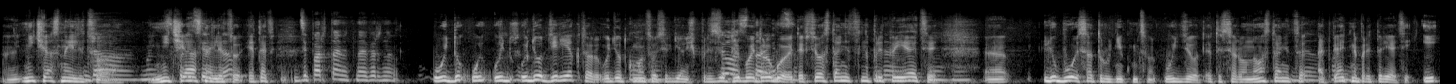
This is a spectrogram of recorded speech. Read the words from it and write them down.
э, не частное лицо. Да, не частное лицо. Да? Это... Департамент, наверное... Уйду, уй, уйдет директор, уйдет Куманцов угу. Сергеевич, президент, любой останется. другой. Это все останется на предприятии. Да. Угу. Любой сотрудник уйдет. Это все равно останется да, опять понятно. на предприятии. И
